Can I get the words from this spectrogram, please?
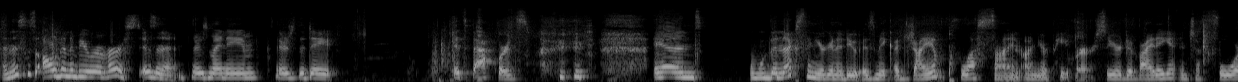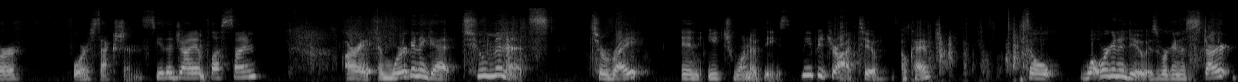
And this is all going to be reversed, isn't it? There's my name, there's the date, it's backwards. and the next thing you're going to do is make a giant plus sign on your paper. So you're dividing it into four four sections. See the giant plus sign? All right, and we're going to get 2 minutes to write in each one of these. Maybe draw two, okay? So what we're going to do is we're going to start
